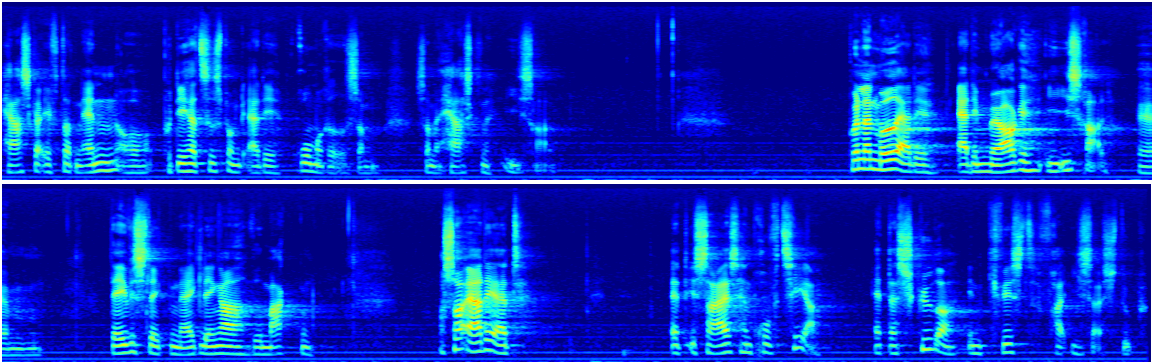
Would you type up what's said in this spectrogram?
hersker efter den anden, og på det her tidspunkt er det romeriet, som, som er herskende i Israel. På en eller anden måde er det, er det mørke i Israel. Øhm, Davidslægten er ikke længere ved magten. Og så er det, at, at Esajas han profeterer, at der skyder en kvist fra Isais stup.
